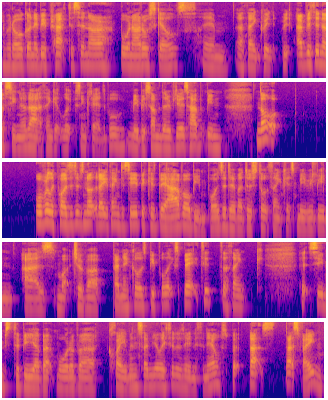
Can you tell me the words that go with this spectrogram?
we're all going to be practicing our bow and arrow skills um, i think with, with everything i've seen of that i think it looks incredible maybe some of the reviews haven't been not overly positive is not the right thing to say because they have all been positive. I just don't think it's maybe been as much of a pinnacle as people expected. I think it seems to be a bit more of a climbing simulator than anything else, but that's that's fine.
